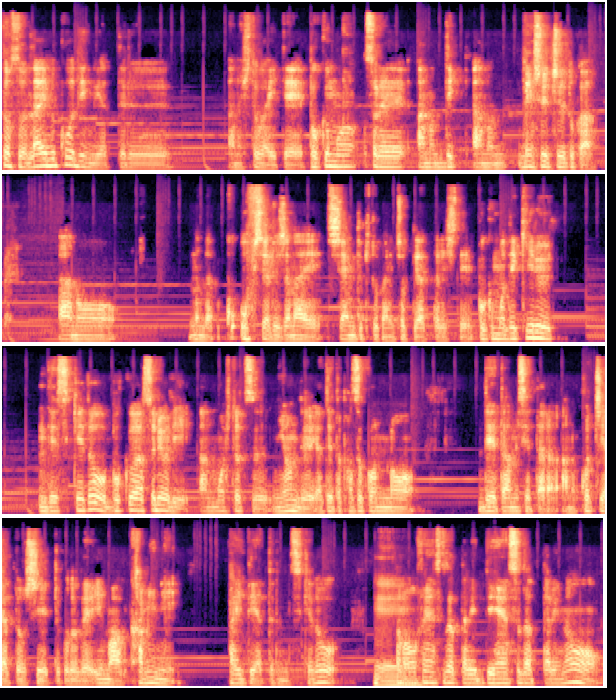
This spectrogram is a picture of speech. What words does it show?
そうそう、ライブコーディングやってる、あの人がいて、僕もそれ、あの、で、あの、練習中とか、あの、なんだろう、こオフィシャルじゃない試合の時とかにちょっとやったりして、僕もできるんですけど、僕はそれより、あの、もう一つ、日本でやってたパソコンのデータ見せたら、あの、こっちやってほしいってことで、今は紙に書いてやってるんですけど、えそのオフェンスだったりディフェンスだったりの、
